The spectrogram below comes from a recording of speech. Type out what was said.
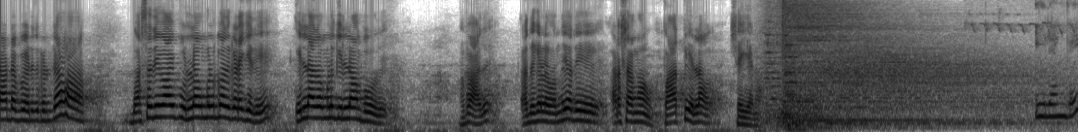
நாட்டை போய் எடுத்துக்கிட்டால் வசதி வாய்ப்பு உள்ளவங்களுக்கும் அது கிடைக்கிது இல்லாதவங்களுக்கு இல்லாமல் போகுது. அப்போ அது அதுகளை வந்து அது அரசாங்கம் பார்த்து எல்லாம் செய்யணும். இலங்கை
